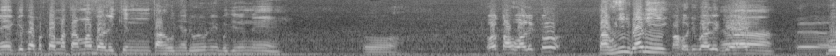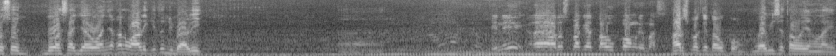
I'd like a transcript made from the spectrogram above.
nih kita pertama-tama balikin tahunya dulu nih begini nih. Tuh. Oh, tahu walik tuh? Tahunya dibalik. Tahu dibalik ya. Nah, Eh, bahasa bahasa Jawanya kan walik itu dibalik. Nah, ini eh, harus pakai tahu pong nih, Mas. harus pakai tahu pong nggak bisa tahu yang lain.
